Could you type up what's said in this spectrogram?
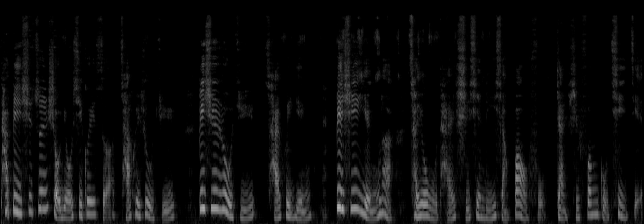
他必须遵守游戏规则，才会入局；必须入局，才会赢；必须赢了，才有舞台实现理想抱负，展示风骨气节。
